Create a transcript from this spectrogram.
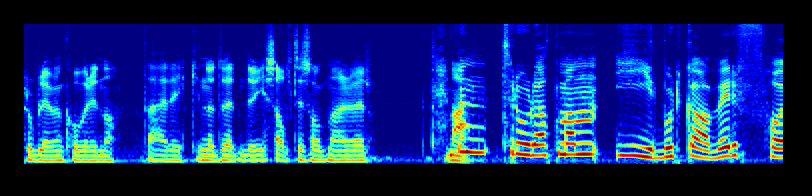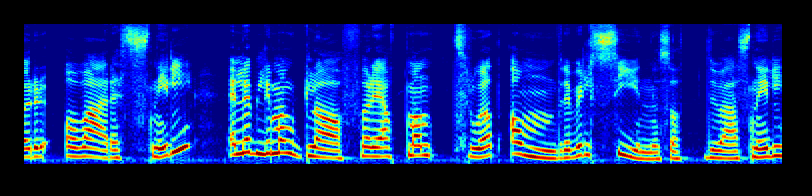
problemet kommer inn, da. Det er ikke nødvendigvis alltid sånn, er det vel. Men tror du at man gir bort gaver for å være snill, eller blir man glad for at man tror at andre vil synes at du er snill?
